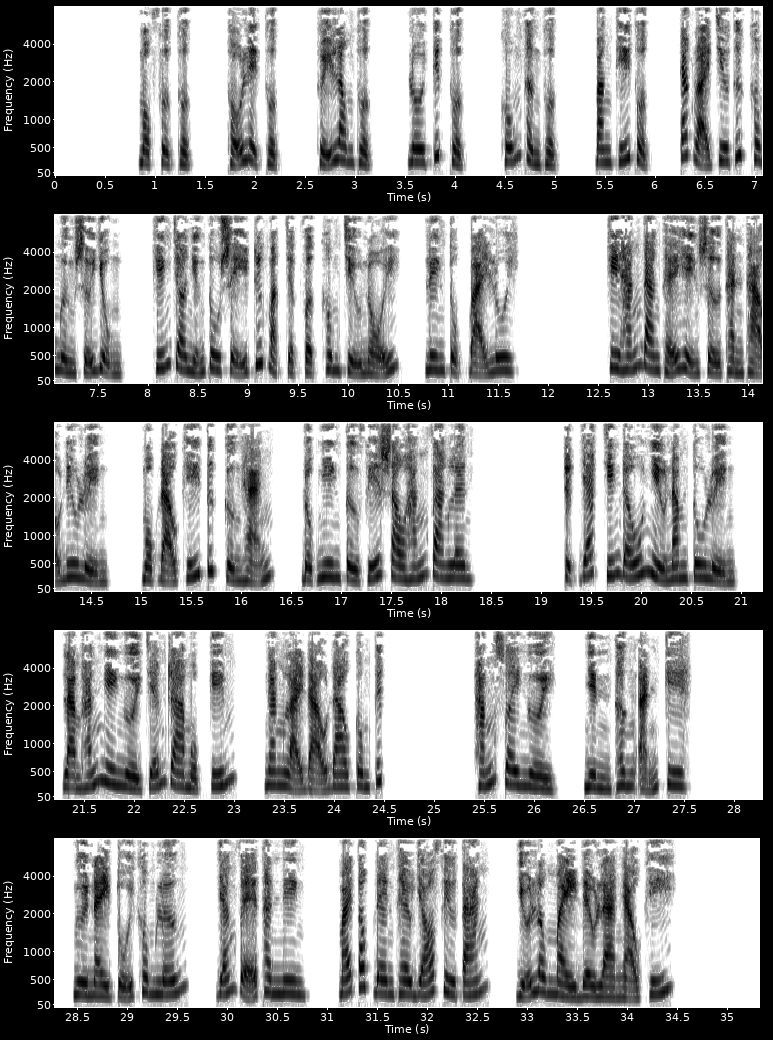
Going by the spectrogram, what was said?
Một phược thuật, thổ liệt thuật, thủy long thuật, lôi kiếp thuật, khốn thần thuật, băng khí thuật, các loại chiêu thức không ngừng sử dụng, khiến cho những tu sĩ trước mặt chật vật không chịu nổi, liên tục bại lui. Khi hắn đang thể hiện sự thành thạo điêu luyện, một đạo khí tức cường hãn, đột nhiên từ phía sau hắn vang lên. Trực giác chiến đấu nhiều năm tu luyện, làm hắn nghi người chém ra một kiếm, ngăn lại đạo đao công kích. Hắn xoay người, nhìn thân ảnh kia. Người này tuổi không lớn, dáng vẻ thanh niên, mái tóc đen theo gió phiêu tán, giữa lông mày đều là ngạo khí.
